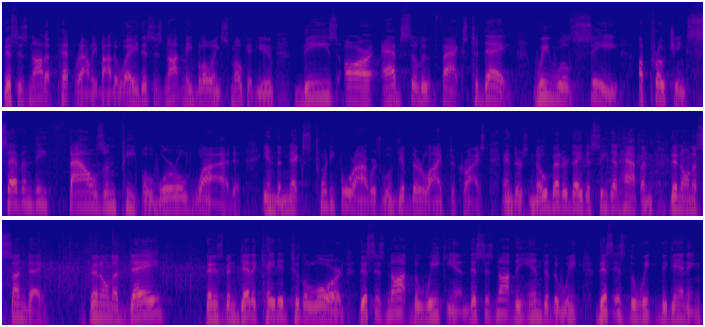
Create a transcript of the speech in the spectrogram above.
This is not a pep rally, by the way. This is not me blowing smoke at you. These are absolute facts. Today, we will see approaching 70,000 people worldwide in the next 24 hours will give their life to Christ. And there's no better day to see that happen than on a Sunday, than on a day that has been dedicated to the Lord. This is not the weekend. This is not the end of the week. This is the week beginning.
